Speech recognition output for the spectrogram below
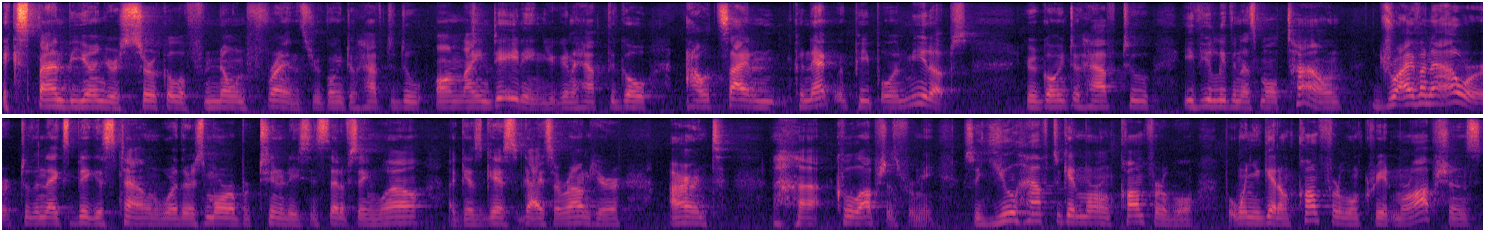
expand beyond your circle of known friends. You're going to have to do online dating. You're gonna have to go outside and connect with people in meetups you're going to have to, if you live in a small town, drive an hour to the next biggest town where there's more opportunities instead of saying, well, I guess, guess guys around here aren't uh, cool options for me. So you'll have to get more uncomfortable, but when you get uncomfortable and create more options,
